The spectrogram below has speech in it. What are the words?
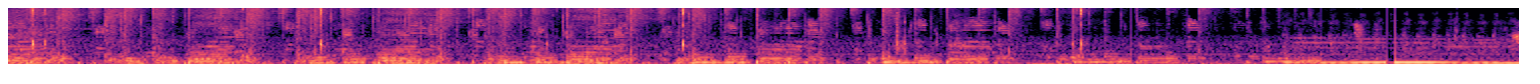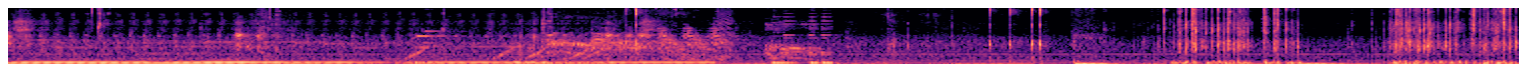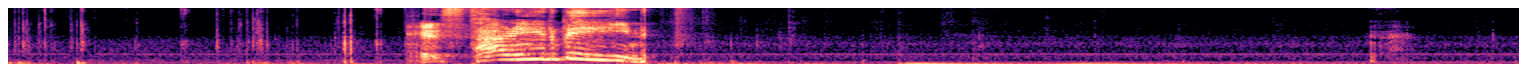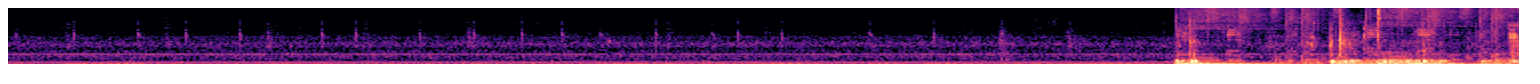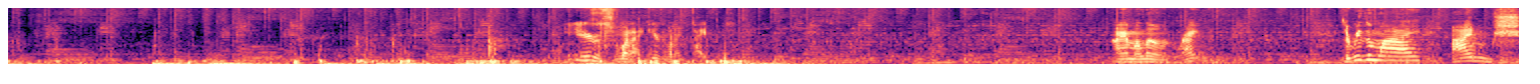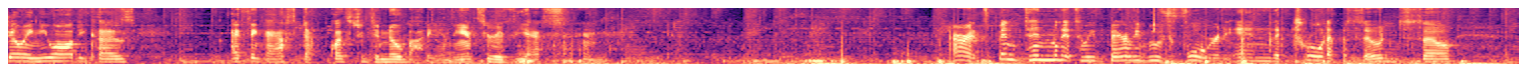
Here's what I here's what I typed. I am alone, right? The reason why I'm showing you all because I think I asked that question to nobody, and the answer is yes. And all right, it's been 10 minutes and we've barely moved forward in the trolled episode, so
